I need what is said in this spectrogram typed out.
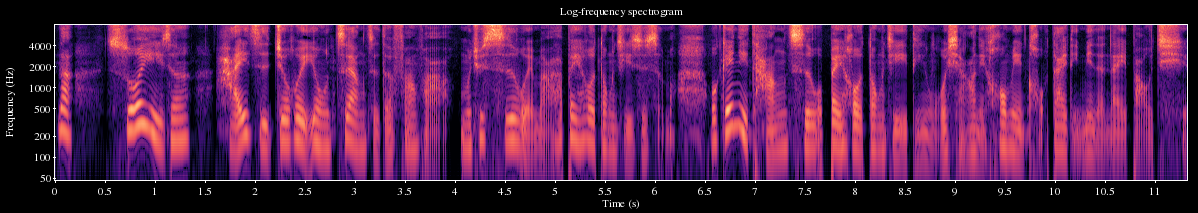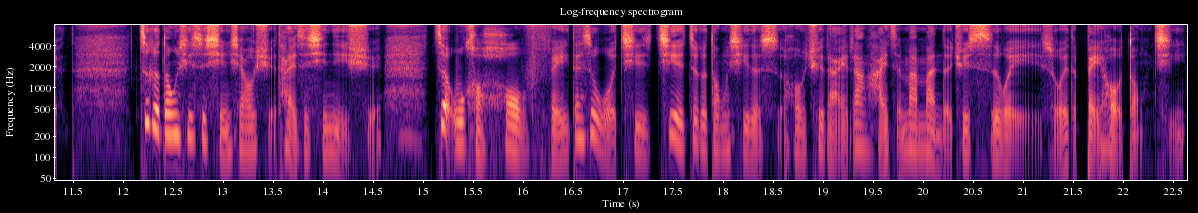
那。”所以呢，孩子就会用这样子的方法，我们去思维嘛，他背后动机是什么？我给你糖吃，我背后动机一定我想要你后面口袋里面的那一包钱。这个东西是行销学，它也是心理学，这无可厚非。但是我其实借这个东西的时候，去来让孩子慢慢的去思维所谓的背后动机。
